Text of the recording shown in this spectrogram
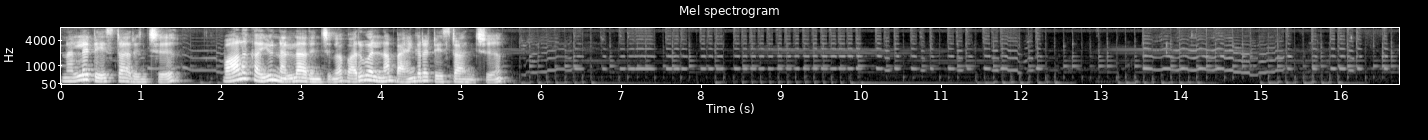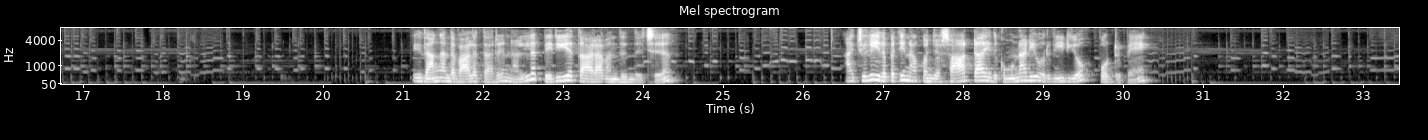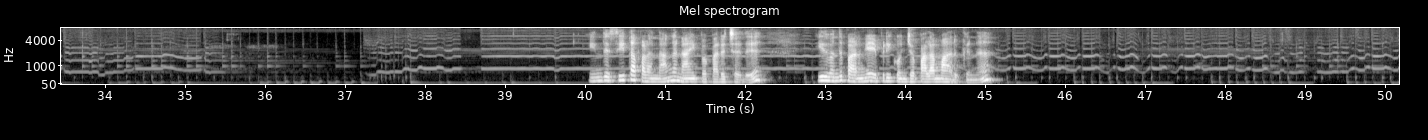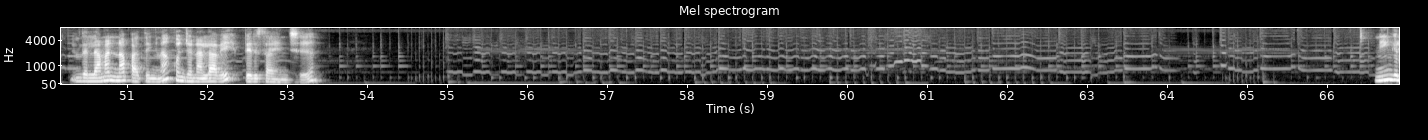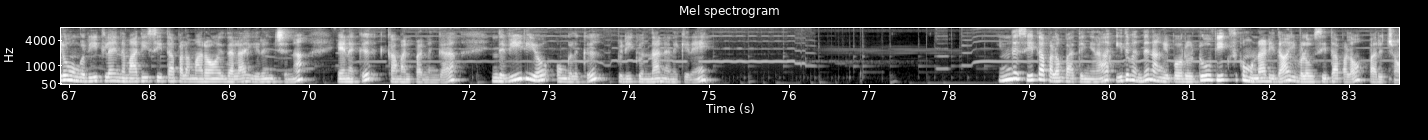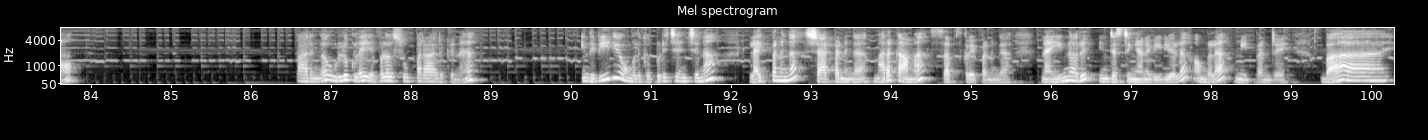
நல்ல டேஸ்ட்டாக இருந்துச்சு. வாழைக்காயும் நல்லா இருந்துச்சுங்க. வறுவல்னால் பயங்கர டேஸ்ட்டாக இருந்துச்சு. இதாங்க அந்த வாழைத்தாறு. நல்ல பெரிய தாராக வந்துருந்துச்சு. ஆக்சுவலி இதை பற்றி நான் கொஞ்சம் ஷார்ட்டாக இதுக்கு முன்னாடி ஒரு வீடியோ போட்டிருப்பேன். இந்த சீத்தாப்பழம் தாங்க நான் இப்போ பறித்தது இது வந்து பாருங்கள் எப்படி கொஞ்சம் பழமாக இருக்குன்னு. இந்த லெமன்னா பார்த்தீங்கன்னா கொஞ்சம் நல்லாவே பெருசாகிருந்துச்சு நீங்களும் உங்கள் வீட்டில் இந்த மாதிரி சீத்தாப்பழ மரம் இதெல்லாம் இருந்துச்சுன்னா எனக்கு கமெண்ட் பண்ணுங்கள் இந்த வீடியோ உங்களுக்கு பிடிக்கும் தான் நினைக்கிறேன். இந்த சீத்தாப்பழம் பார்த்தீங்கன்னா இது வந்து நாங்கள் இப்போ ஒரு டூ வீக்ஸுக்கு முன்னாடி தான் இவ்வளோ சீத்தாப்பழம் பறித்தோம் பாருங்கள் உள்ளுக்குள்ளே எவ்வளோ சூப்பராக இருக்குன்னு. இந்த வீடியோ உங்களுக்கு பிடிச்சிருந்துச்சுன்னா லைக் பண்ணுங்கள் ஷேர் பண்ணுங்கள் மறக்காமல் சப்ஸ்கிரைப் பண்ணுங்கள் நான் இன்னொரு இன்ட்ரெஸ்டிங்கான வீடியோவில் உங்களை மீட் பண்ணுறேன் பாய்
